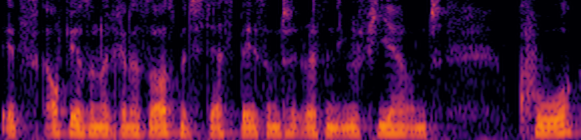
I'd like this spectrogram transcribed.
jetzt auch wieder so eine Renaissance mit Dead Space und Resident Evil 4 und Co.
